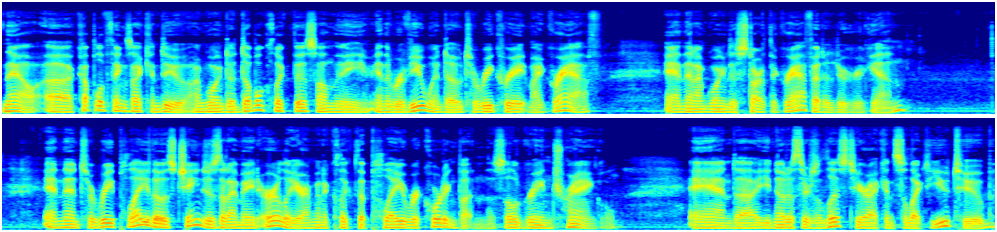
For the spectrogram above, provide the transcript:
Now, uh, a couple of things I can do. I'm going to double click this on the in the review window to recreate my graph. And then I'm going to start the graph editor again. And then to replay those changes that I made earlier, I'm going to click the play recording button, this little green triangle. And uh, you notice there's a list here. I can select YouTube.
